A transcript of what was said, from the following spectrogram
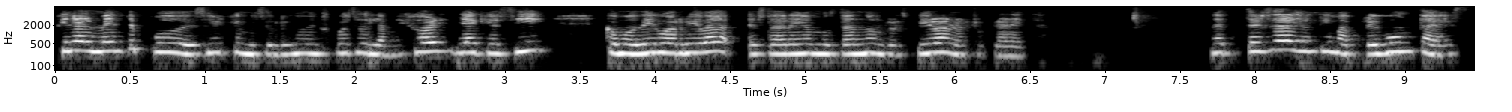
Finalmente, puedo decir que mi solución expuesta es la mejor, ya que así, como digo arriba, estaríamos dando un respiro a nuestro planeta. La tercera y última pregunta es,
